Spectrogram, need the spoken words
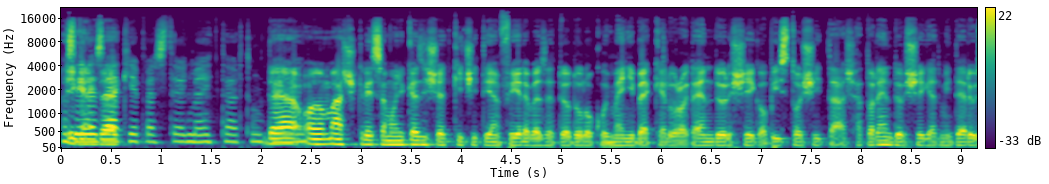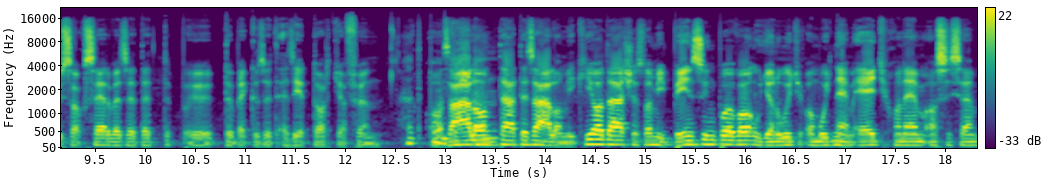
Azért Igen, ez de, elképesztő, hogy már itt tartunk. De még. a másik része mondjuk ez is egy kicsit ilyen félrevezető dolog, hogy mennyibe kerül a rendőrség, a biztosítás. Hát a rendőrséget, mint erőszak szervezetet többek között ezért tartja fönn. Hát az állam, tehát ez állami kiadás, ez a mi pénzünkből van, ugyanúgy amúgy nem egy, hanem azt hiszem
